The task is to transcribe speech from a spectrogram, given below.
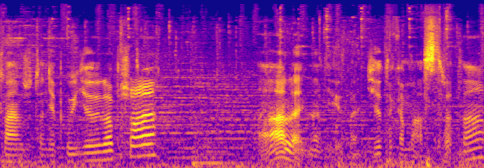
Myślałem, że to nie pójdzie dobrze. Ale no niech będzie, taka mała strata.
